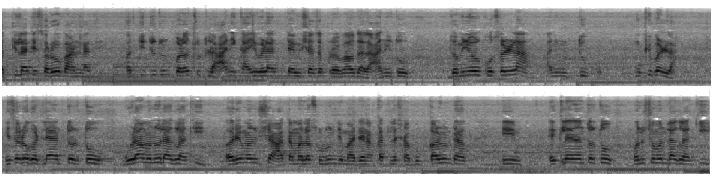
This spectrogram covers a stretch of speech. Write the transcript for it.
हत्तीला ते सर्व बाण लागले. हत्ती तिथून पळत सुटला आणि काही वेळात त्या विषाचा प्रभाव झाला आणि तो जमिनीवर कोसळला आणि मृत्यू मुखी पडला. हे सर्व घडल्यानंतर तो घोडा म्हणू लागला की अरे मनुष्य आता मला सोडून दे माझ्या नाकातला शाबूक काढून टाक. हे ऐकल्यानंतर तो मनुष्य म्हणू लागला की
